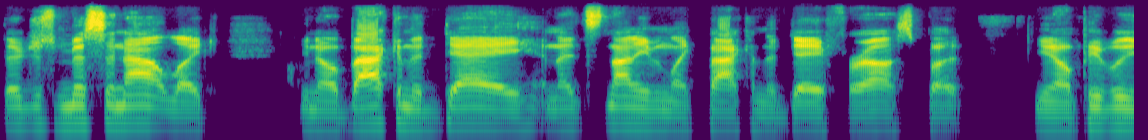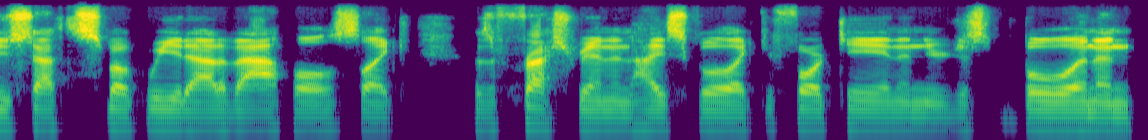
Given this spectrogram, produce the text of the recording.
They're just missing out. Like you know, back in the day, and it's not even like back in the day for us, but you know, people used to have to smoke weed out of apples. Like as a freshman in high school, like you're 14 and you're just bulling and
